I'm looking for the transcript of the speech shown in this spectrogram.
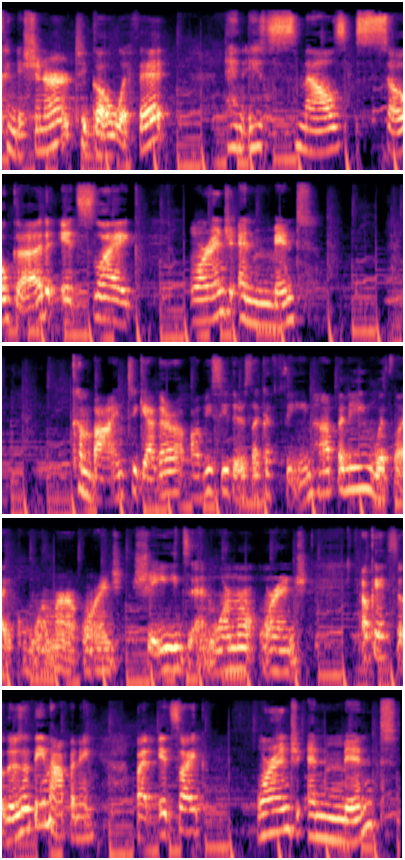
conditioner to go with it. And it smells so good. It's like orange and mint combined together. Obviously there's like a theme happening with like warmer orange shades and warmer orange. Okay, so there's a theme happening, but it's like orange and mint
